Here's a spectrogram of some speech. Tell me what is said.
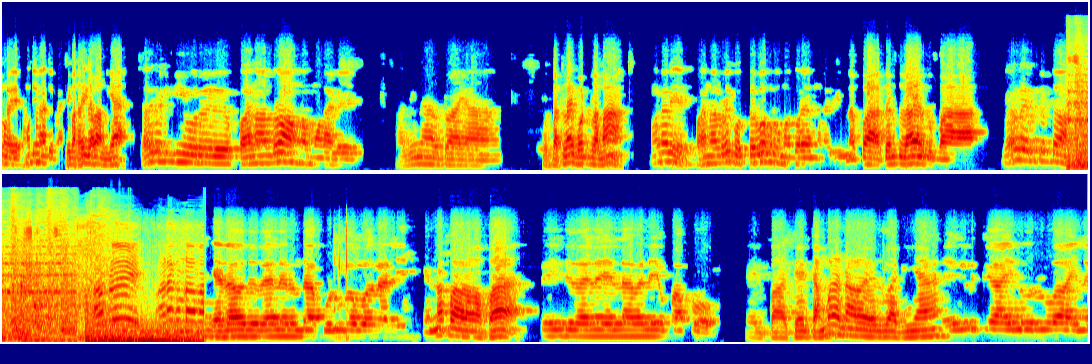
வாங்க சதுரடிக்கு ஒரு பதினாலு ரூபா வாங்க முதலாளி பதினாலு ரூபாயா? ஒரு பத்து ரூபாய் போட்டுக்கலாமா? முதலாளி பதினாலு ரூபாய்க்கு ஒத்த ரூபா முதலாளி என்னப்பா அடுத்தடுத்து வேலை இருக்குப்பா. வேலை இருக்கட்டும். ஏதாவது வேலை இருந்தா கொடுங்க முதலாளி. என்னப்பா அவ்வளோவாப்பா பெயிண்ட் வேலை எல்லா வேலையும் பார்ப்போம். சரிப்பா சரி சம்பளம் என்ன எதிர்பார்க்கீங்க எங்களுக்கு ஐநூறு ரூபா இல்ல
